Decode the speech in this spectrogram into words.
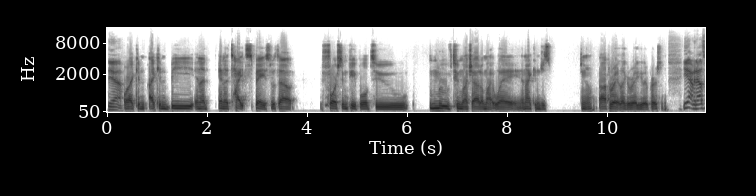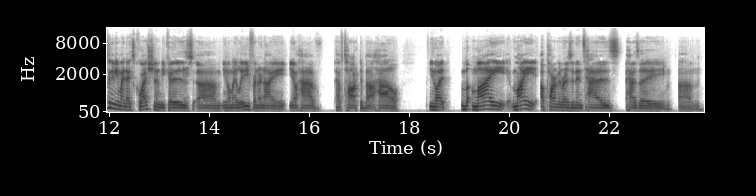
yeah. or i can i can be in a in a tight space without forcing people to move too much out of my way and i can just you know operate like a regular person Yeah. I mean, that was going to be my next question because, um, you know, my lady friend and I, you know, have have talked about how, you know, m- my my apartment residence has has a um,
